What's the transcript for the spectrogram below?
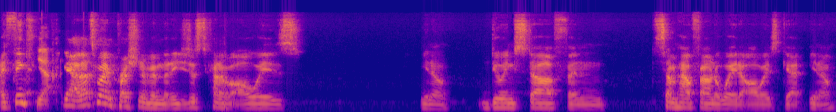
I think Yeah. yeah, that's my impression of him that he's just kind of always, you know, doing stuff and somehow found a way to always get, you know,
